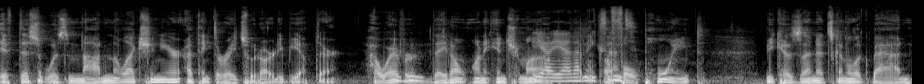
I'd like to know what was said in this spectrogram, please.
if this was not an election year, I think the rates would already be up there. However, they don't want to inch them up. Yeah, yeah, that makes a sense. full point because then it's going to look bad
